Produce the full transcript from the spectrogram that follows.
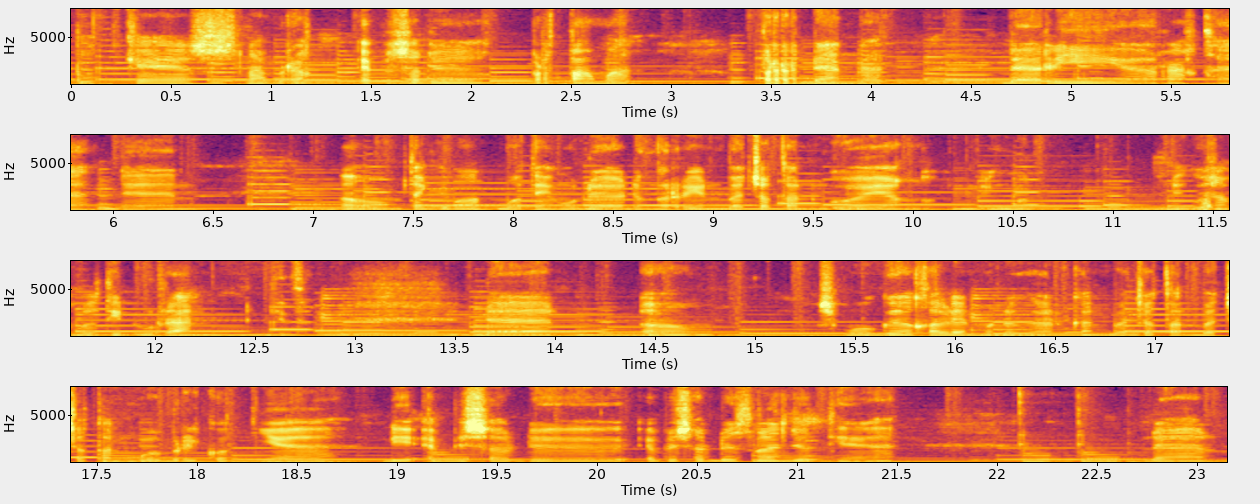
podcast nabrak episode pertama perdana dari Raka. Dan um, thank you banget buat yang udah dengerin bacotan gue yang ini gue sambil tiduran gitu. Dan um, semoga kalian mendengarkan bacotan-bacotan gue berikutnya di episode episode selanjutnya. Dan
